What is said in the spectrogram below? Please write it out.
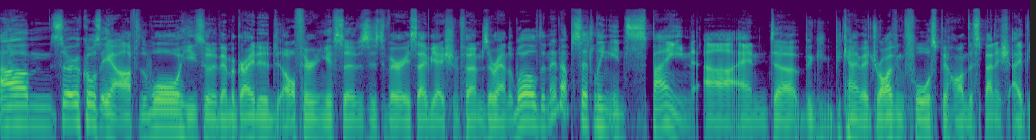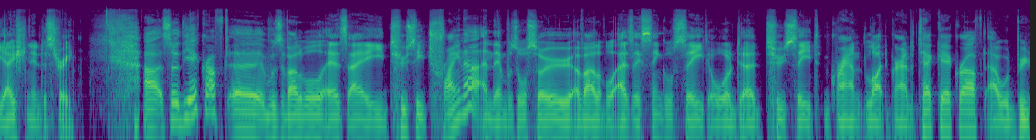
Um, so of course, yeah, after the war, he sort of emigrated, offering his services to various aviation firms around the world, and ended up settling in Spain uh, and uh, became a driving force behind the Spanish aviation industry. Uh, so the aircraft was available as a two-seat trainer, and then was also available as a single-seat or two-seat ground light ground attack aircraft uh, would be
